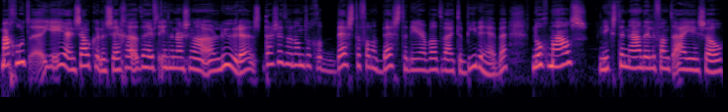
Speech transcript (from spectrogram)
Maar goed, eh, je, je zou kunnen zeggen, het heeft internationale allure. Daar zetten we dan toch het beste van het beste neer wat wij te bieden hebben. Nogmaals, niks ten nadele van het AISO,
